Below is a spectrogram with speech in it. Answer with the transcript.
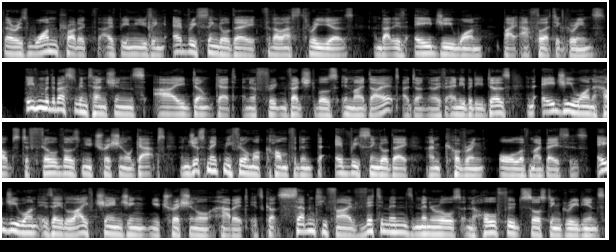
There is one product that I've been using every single day for the last three years, and that is AG1 by Athletic Greens. Even with the best of intentions, I don't get enough fruit and vegetables in my diet. I don't know if anybody does. And AG1 helps to fill those nutritional gaps and just make me feel more confident that every single day I'm covering all of my bases. AG1 is a life changing nutritional habit. It's got 75 vitamins, minerals, and whole food sourced ingredients,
